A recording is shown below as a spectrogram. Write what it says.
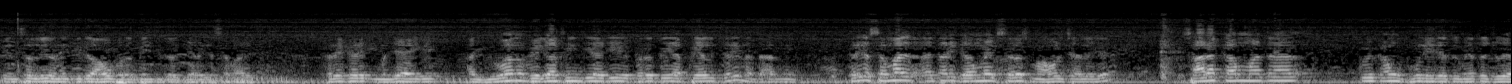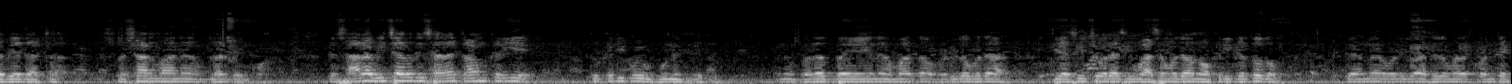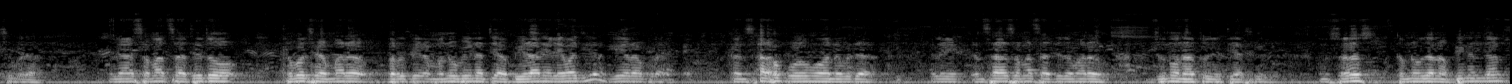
કેન્સલ લીધું અને કીધું આવું ભરતભાઈ કીધું અત્યારે સવારે. ખરેખર એક મજા આવી ગઈ. આ યુવાનો ભેગા થઈને જે આજે ભરતભાઈ આ પહેલ કરી ને ધારની ખરેખર સમાજ, અત્યારે ગામમાં એક સરસ માહોલ ચાલે છે. સારા કામ માટે કોઈ કામ ઊભું નહીં રહેતું. મેં તો જોયા બે દાખલા, સ્મશાનમાં અને બ્લડ બેંકમાં. એટલે સારા વિચારોથી સારા કામ કરીએ તો કદી કોઈ ઊભું નથી રહેતું. અને ભરતભાઈ અને અમારા વડીલો બધા ત્યાંસી ચોરાસી વાસણમાં જવા નોકરી કરતો હતો ત્યાંના વડીલો સાથે તો મારા કોન્ટેક્ટ છે બધા. એટલે આ સમાજ સાથે તો ખબર છે, અમારા ભરતભાઈના મનુભાઈના ત્યાં બેડાને લેવા જઈએ ને, ઘેર આપણા. કંસારા પોળમાં અને બધા. એટલે કંસારા સમાજ સાથે તમારો જૂનો નાતો ત્યાંથી સરસ, તમને બધાને અભિનંદન.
